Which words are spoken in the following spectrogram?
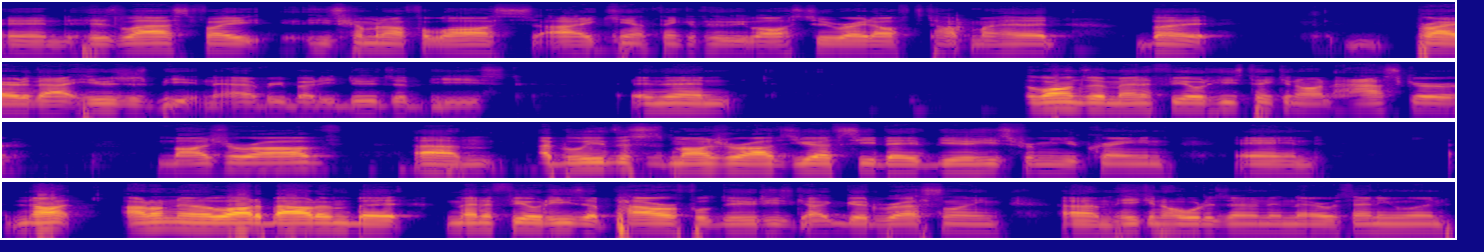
And his last fight, he's coming off a loss. I can't think of who he lost to right off the top of my head, but prior to that, he was just beating everybody. Dude's a beast. And then Alonzo Menifield, he's taking on Askar Mozharov. Um, I believe this is Mozharov's UFC debut. He's from Ukraine, and not I don't know a lot about him, but Menifield, he's a powerful dude. He's got good wrestling. Um, he can hold his own in there with anyone,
